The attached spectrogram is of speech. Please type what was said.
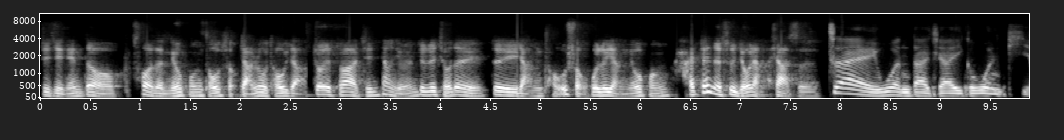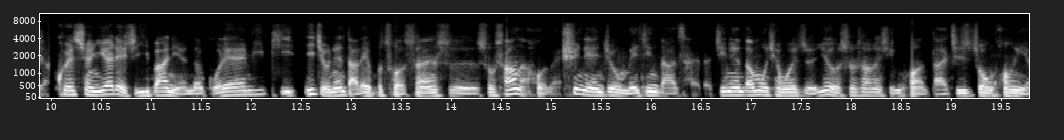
这几年都有不错的牛棚投手崭露头角，说实话，其实像有人这支球队对养投手或者养牛棚还真的是有两下子。再问大家一个问题啊，Christian Yelich 一八年的国联 MVP，一九年打的也不错，虽然是受伤了，后面去年就没精打采的，今年到目前为止又有受伤的情况，打击状况也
